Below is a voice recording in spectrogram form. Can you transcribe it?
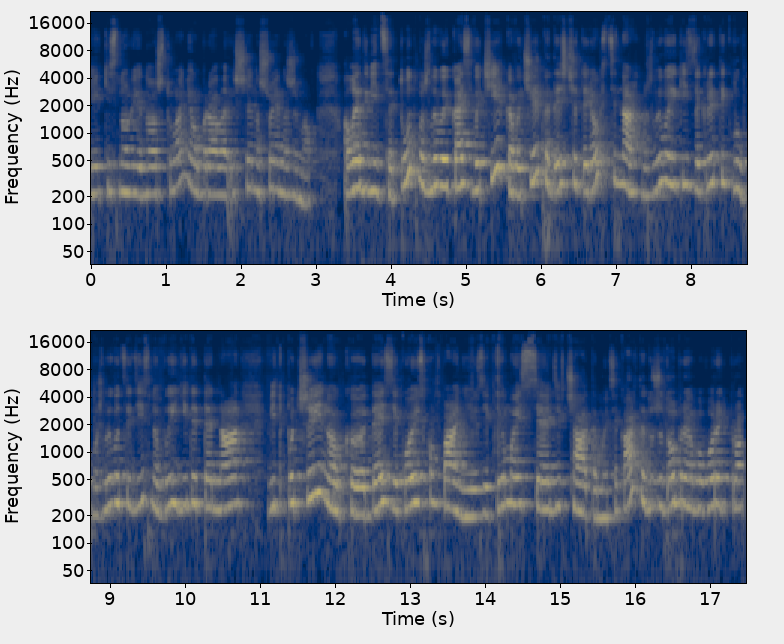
якісь нові налаштування обрала і ще на що я нажимав. Але дивіться, тут, можливо, якась вечірка, вечірка десь в чотирьох стінах, можливо, якийсь закритий клуб, можливо, це дійсно ви їдете на відпочинок е, десь з якоюсь компанією, з якимись е, дівчатами. Ця карта дуже добре говорить про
